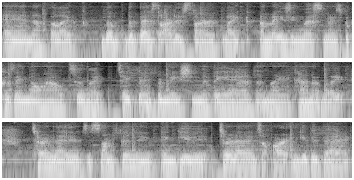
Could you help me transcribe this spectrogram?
and i feel like the, the best artists are like amazing listeners because they know how to like take the information that they have and like kind of like turn that into something and, and give it turn that into art and give it back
